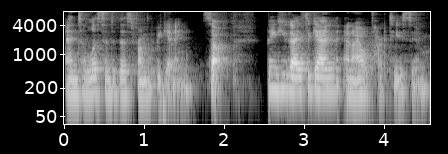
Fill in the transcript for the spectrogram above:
and to listen to this from the beginning. So, thank you guys again, and I will talk to you soon.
